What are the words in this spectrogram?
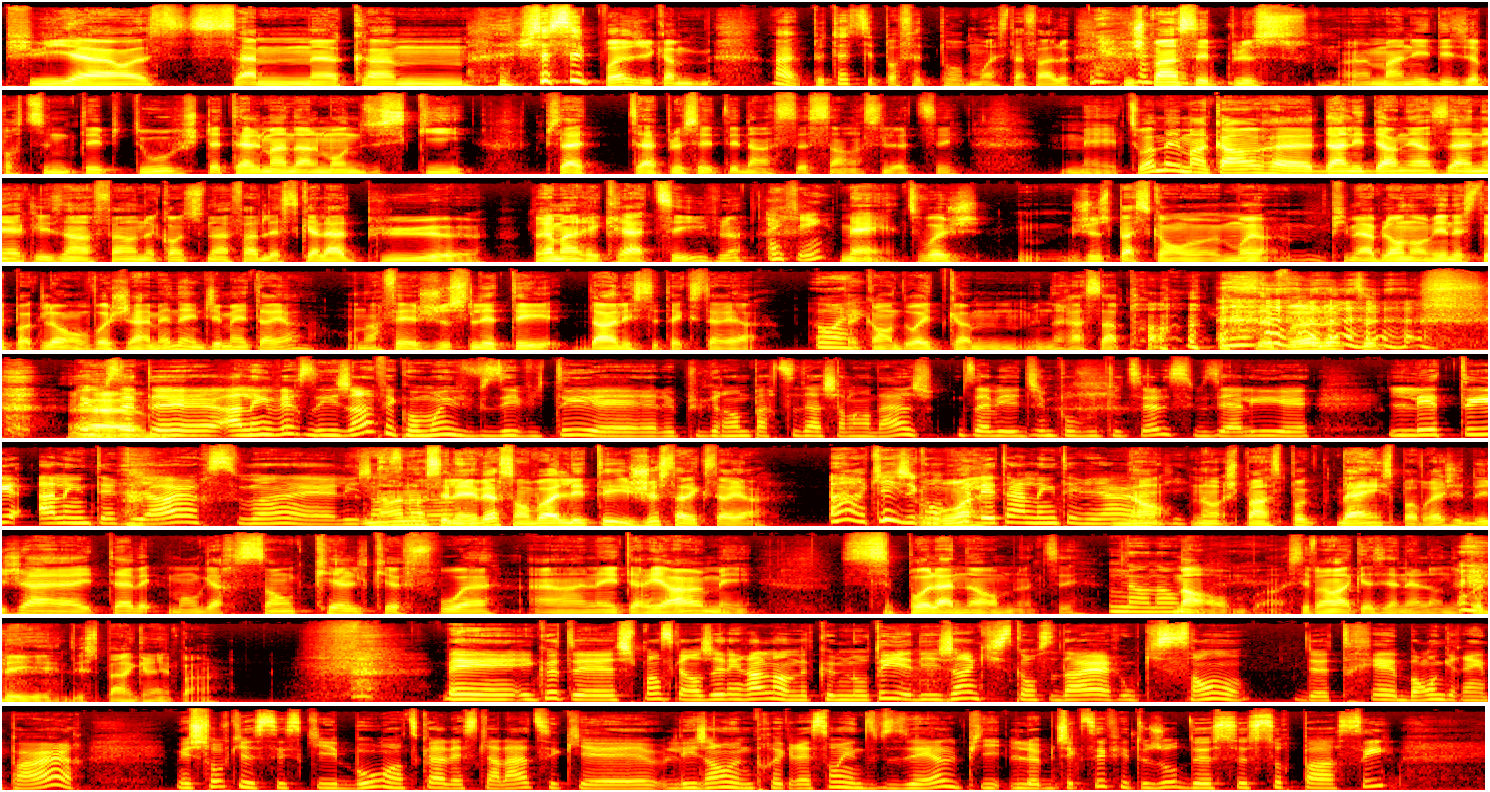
Puis, euh, ça m'a comme. je sais pas, j'ai comme. Ah, peut-être c'est pas fait pour moi, cette affaire-là. Puis, je pense que c'est plus, un moment donné, des opportunités, puis tout. J'étais tellement dans le monde du ski. Puis, ça, ça a plus été dans ce sens-là, tu sais. Mais, tu vois, même encore, euh, dans les dernières années avec les enfants, on a continué à faire de l'escalade plus. euh, vraiment récréative, là. OK. Mais tu vois, ju- juste parce qu'on, moi, puis ma blonde, on vient de cette époque-là, on va jamais dans un gym intérieur. On en fait juste l'été dans les sites extérieurs. Ouais. Fait qu'on doit être comme une race à part. c'est pas, là, tu sais. Vous Euh, êtes euh, à l'inverse des gens, fait qu'au moins vous évitez euh, la plus grande partie d'achalandage. Vous avez le gym pour vous toute seule. Si vous y allez euh, l'été à l'intérieur, souvent euh, les gens. non, non, c'est l'inverse. On va l'été juste à l'extérieur. Ah, ok, j'ai compris Ouais. l'été à l'intérieur. non, ok. non, je pense pas que. Ben, c'est pas vrai. J'ai déjà été avec mon garçon quelques fois à l'intérieur, mais c'est pas la norme, là, tu sais. Non, non. Non, c'est vraiment occasionnel. On n'est pas des, des super grimpeurs. Ben, écoute, euh, je pense qu'en général, dans notre communauté, il y a des gens qui se considèrent ou qui sont de très bons grimpeurs. Mais je trouve que c'est ce qui est beau, en tout cas, à l'escalade, c'est que les gens ont une progression individuelle, puis l'objectif est toujours de se surpasser.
